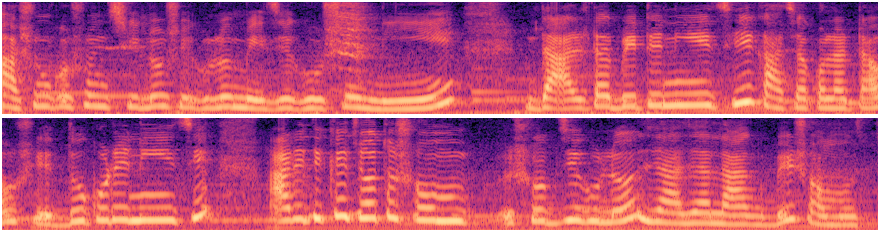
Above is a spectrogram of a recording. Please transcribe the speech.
বাসন কোসন ছিল, সেগুলো মেজে ঘষে নিয়ে ডালটা বেটে নিয়েছি, কাঁচা কলাটাও সেদ্ধ করে নিয়েছি, আর এদিকে যত সবজিগুলো যা যা লাগবে সমস্ত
